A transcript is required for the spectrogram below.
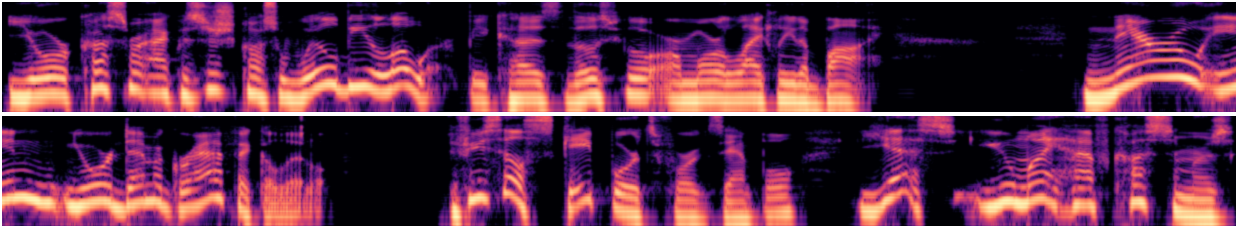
Your customer acquisition costs will be lower because those people are more likely to buy. Narrow in your demographic a little. If you sell skateboards, for example, yes, you might have customers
